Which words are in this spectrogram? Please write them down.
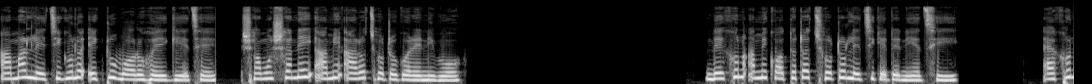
আমার লেচিগুলো একটু বড় হয়ে গিয়েছে, সমস্যা নেই, আমি আরও ছোট করে নিব। দেখুন, আমি কতটা ছোট লেচি কেটে নিয়েছি। এখন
